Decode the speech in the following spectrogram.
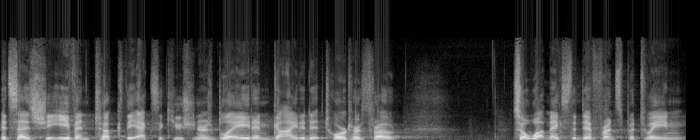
It says she even took the executioner's blade and guided it toward her throat. So, what makes the difference between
